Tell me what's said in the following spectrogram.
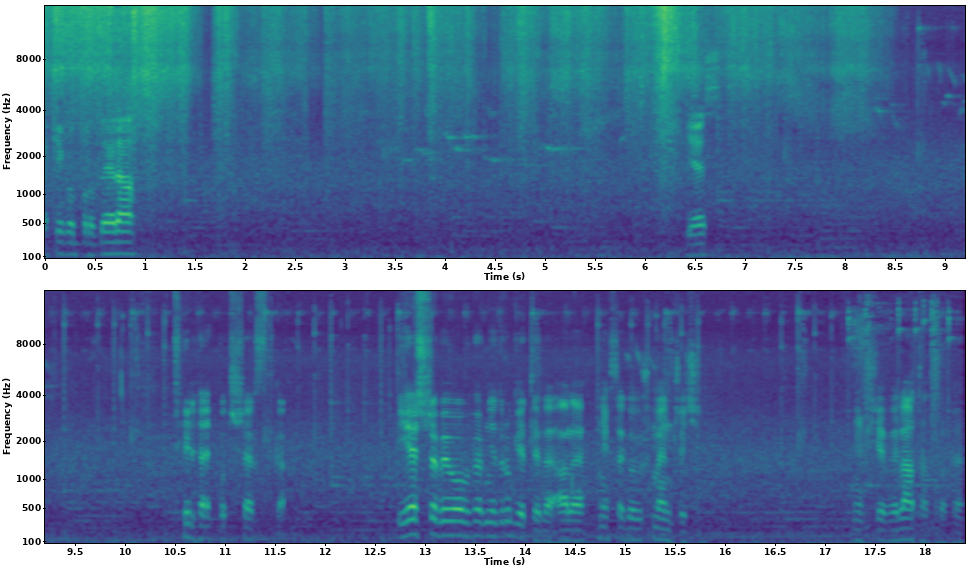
takiego brodera jest tyle podszerstka. I jeszcze byłoby pewnie drugie tyle, ale nie chcę go już męczyć. Niech się wylata trochę.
